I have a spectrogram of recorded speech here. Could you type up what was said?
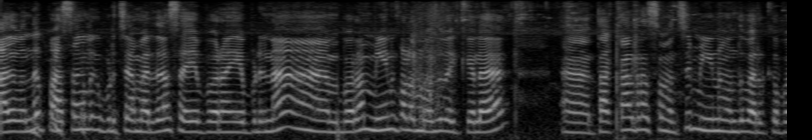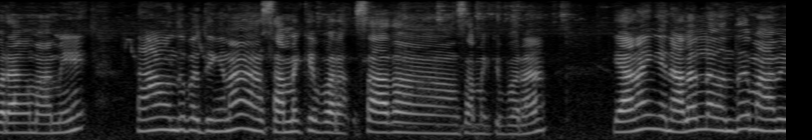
அதை வந்து பசங்களுக்கு பிடிச்ச மாதிரி தான் செய்ய போகிறோம் எப்படின்னா போகிறோம் மீன் குழம்பு வந்து வைக்கல. தக்காளி ரசம் வச்சு மீன் வந்து வறுக்க போகிறாங்க மாமி. நான் வந்து பார்த்திங்கன்னா சமைக்க போகிறேன் சாதம் சமைக்க போகிறேன் ஏன்னா இங்கே நிழலில் வந்து மாமி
